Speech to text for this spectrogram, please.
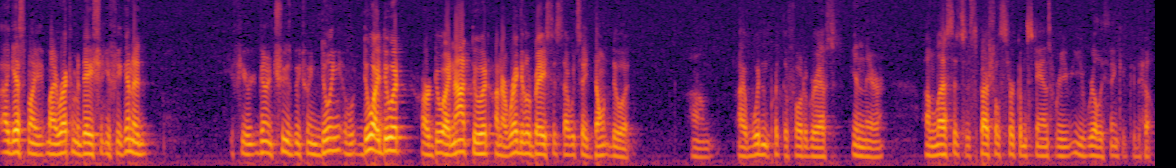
I guess my, my recommendation, if you're going to if you're going to choose between doing, do I do it or do I not do it on a regular basis, I would say don't do it. Um, I wouldn't put the photographs in there unless it's a special circumstance where you, you really think it could help.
